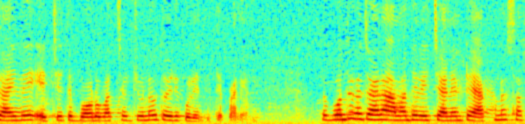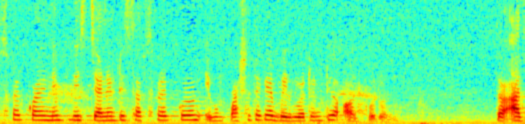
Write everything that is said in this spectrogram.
চাইলে এর চেয়ে বড় বাচ্চার জন্যও তৈরি করে দিতে পারেন। তো বন্ধুরা, যারা আমাদের এই চ্যানেলটি এখনও সাবস্ক্রাইব করেনি প্লিজ চ্যানেলটি সাবস্ক্রাইব করুন এবং পাশে থাকা বেল বাটনটি অন করুন। তো আজ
